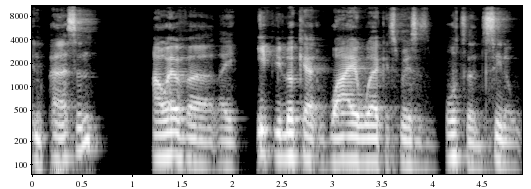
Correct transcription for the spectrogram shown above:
in person. However, like if you look at why work experience is important, you know,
